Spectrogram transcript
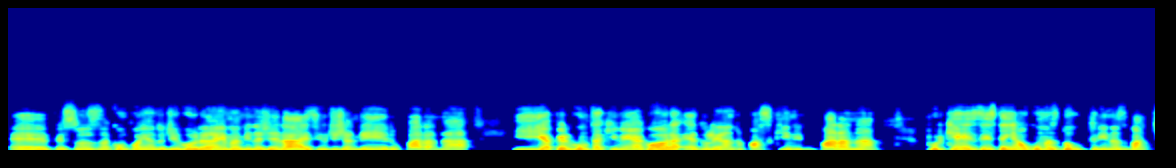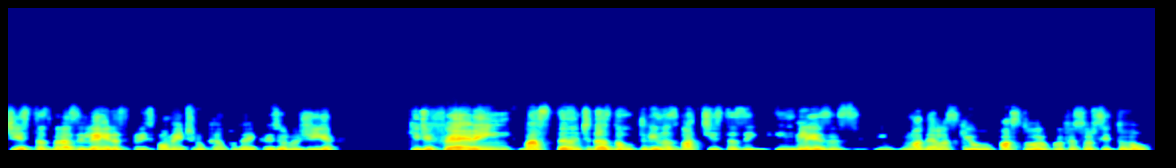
é, pessoas acompanhando de Roraima, Minas Gerais, Rio de Janeiro, Paraná. E a pergunta que vem agora é do Leandro Pasquini, do Paraná. Por que existem algumas doutrinas batistas brasileiras, principalmente no campo da eclesiologia, que diferem bastante das doutrinas batistas inglesas? Uma delas que o pastor, o professor citou.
